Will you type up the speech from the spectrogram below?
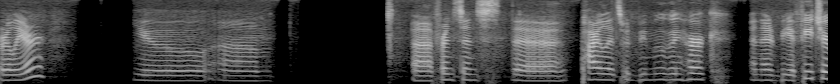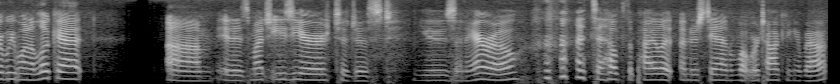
earlier, you, um, uh, for instance, the pilots would be moving Herc, and there'd be a feature we want to look at. Um, it is much easier to just use an arrow to help the pilot understand what we're talking about.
